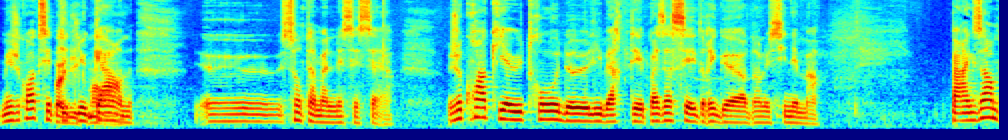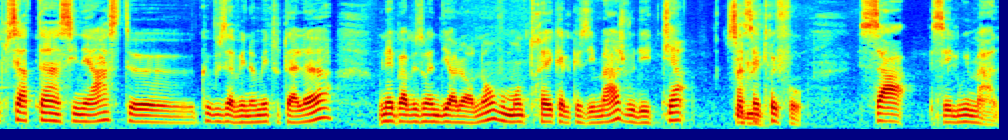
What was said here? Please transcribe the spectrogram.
Mais je crois que ces Pas petites uniquement, lucarnes euh, sont un mal nécessaire. Je crois qu'il y a eu trop de liberté, pas assez de rigueur dans le cinéma. Par exemple, certains cinéastes euh, que vous avez nommés tout à l'heure, vous n'avez pas besoin de dire leur nom, vous montrez quelques images, vous dites tiens, ça c'est. Truffaut, ça c'est Louis Malle,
